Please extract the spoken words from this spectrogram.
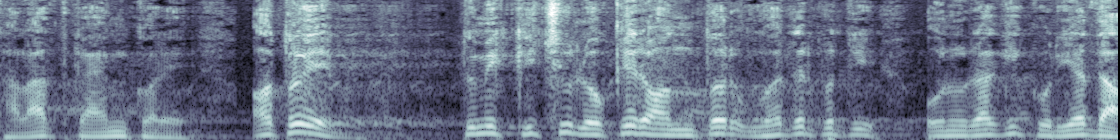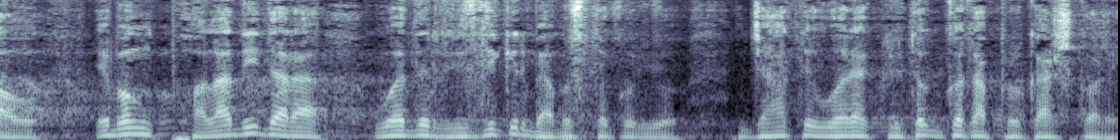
সালাদ কায়েম করে, অতএব তুমি কিছু লোকের অন্তর উহাদের প্রতি অনুরাগী করিয়া দাও এবং ফলাদি দ্বারা উহাদের রিজিকের ব্যবস্থা করিও, যাহাতে উহারা কৃতজ্ঞতা প্রকাশ করে।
